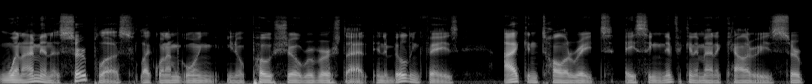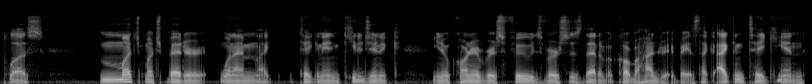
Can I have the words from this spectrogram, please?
when I'm in a surplus, like when I'm going, you know, post show reverse that in a building phase, I can tolerate a significant amount of calories surplus much much better when I'm like taking in ketogenic, you know, carnivorous foods versus that of a carbohydrate base. Like I can take in,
